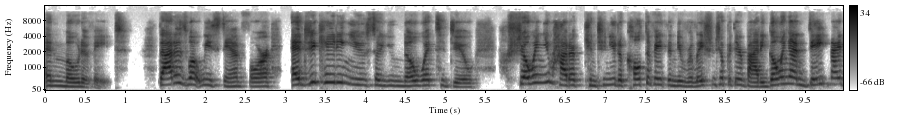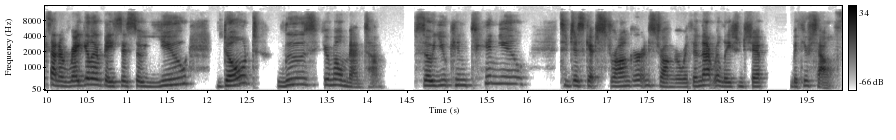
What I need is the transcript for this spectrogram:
and motivate. That is what we stand for, educating you so you know what to do, showing you how to continue to cultivate the new relationship with your body, going on date nights on a regular basis so you don't lose your momentum. So you continue to just get stronger and stronger within that relationship with yourself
